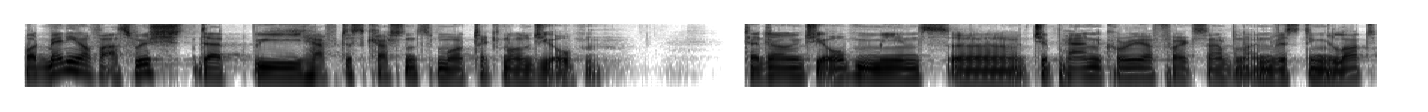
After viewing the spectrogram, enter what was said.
But many of us wish that we have discussions more technology open. Technology open means uh, Japan, Korea, for example, are investing a lot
